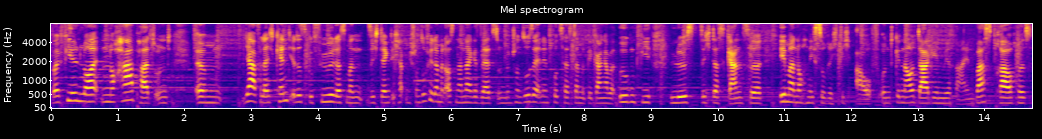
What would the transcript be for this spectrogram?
bei vielen Leuten noch hapert. Und ähm, ja, vielleicht kennt ihr das Gefühl, dass man sich denkt, ich habe mich schon so viel damit auseinandergesetzt und bin schon so sehr in den Prozess damit gegangen, aber irgendwie löst sich das Ganze immer noch nicht so richtig auf. Und genau da gehen wir rein. Was braucht es,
